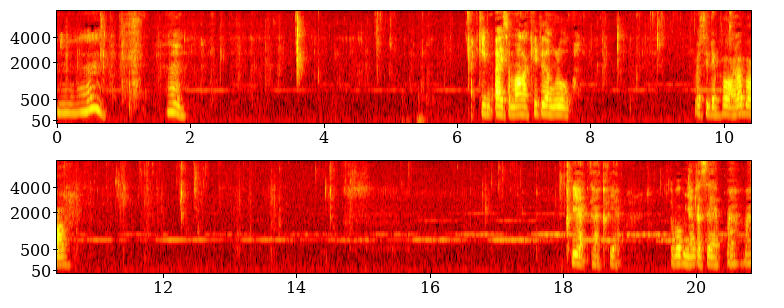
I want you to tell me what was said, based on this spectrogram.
อืม อืม กินไปสมองกับคิดเรื่องลูกว่าสิเดี๋ยวพอแล้วบอเครียดค่ะ เครียดระบบยังกระแสบมามา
